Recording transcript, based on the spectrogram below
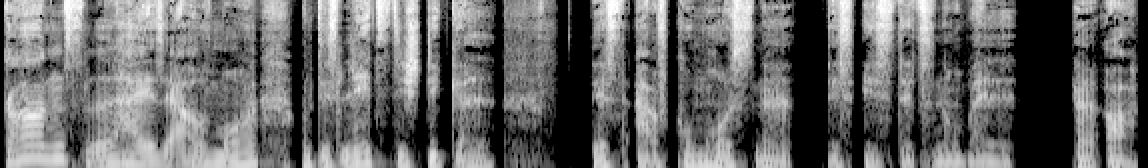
Ganz leise aufmachen und das letzte Stickel das du aufgekommen hast, ne, das ist jetzt noch, weil, äh, ah,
